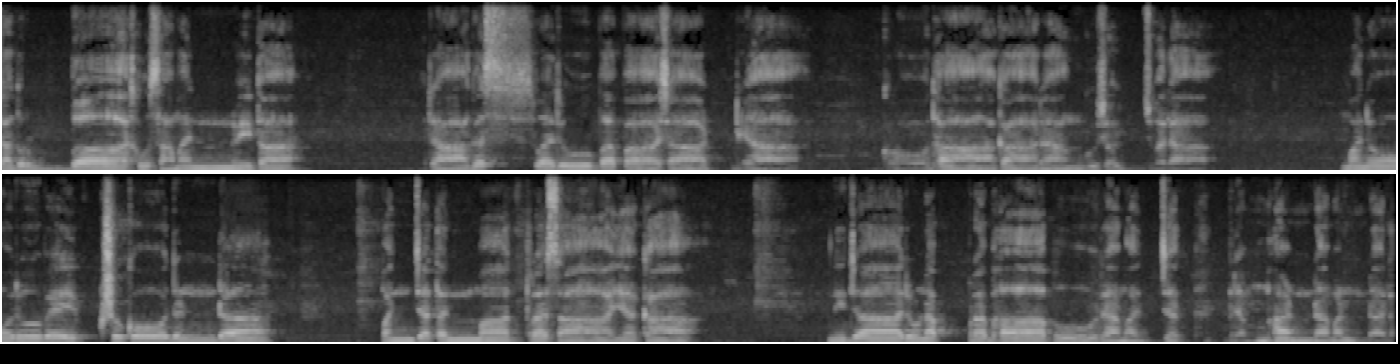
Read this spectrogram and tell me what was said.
ചതുർബാഹുസമന്വിത രാഗസ്വരൂപപാഷാഢ്യ ക്രോധാകാരാങ്കുശോജ്വല മനോരൂപേക്ഷുകോദണ്ഡ പഞ്ചതന്മാത്രസായക നിജാരുണപ്രഭാപൂരമജ്ജത് ബ്രഹ്മാണ്ഡമണ്ഡല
